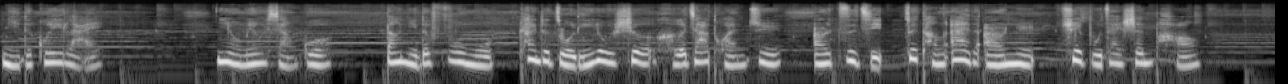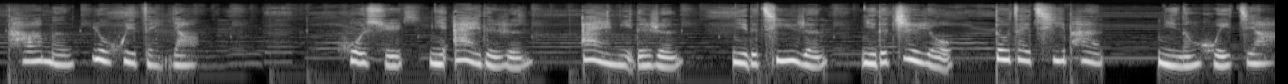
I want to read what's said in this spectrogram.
你的归来？你有没有想过，当你的父母看着左邻右舍阖家团聚，而自己最疼爱的儿女却不在身旁，他们又会怎样？或许你爱的人。爱你的人，你的亲人，你的挚友，都在期盼你能回家。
